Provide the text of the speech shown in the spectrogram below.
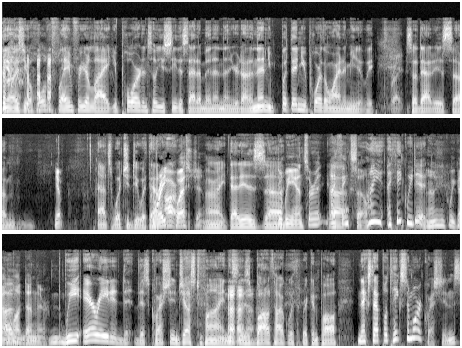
You know, as you hold a flame for your light, you pour it until you see the sediment, and then you're done. And then you, but then you pour the wine immediately. Right. So that is, um, Yep. that's what you do with that. Great All right. question. All right, that is. Uh, Did we answer it? I uh, think so. I, I think we did. I think we got a lot Um, done there. We aerated this question just fine. This is Bottle Talk with Rick and Paul. Next up, we'll take some more questions.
